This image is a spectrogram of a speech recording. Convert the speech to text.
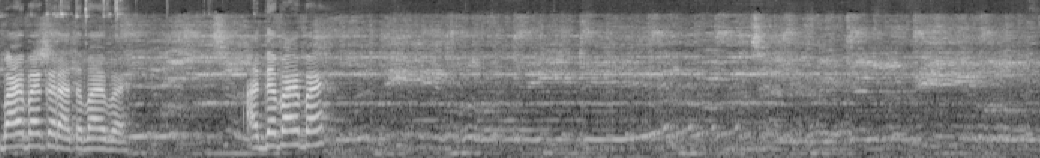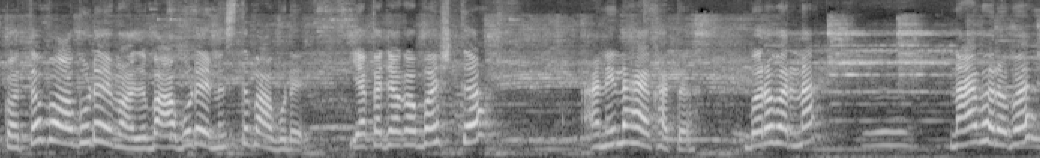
बाय बाय करा आता bye bye. Aadya bye bye. कत बाबूड आहे माझं बाबूड आहे नुसतं बाबूड आहे. एका जागा बसतं आणि लहा खातं. बरोबर ना? नाही बरोबर?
